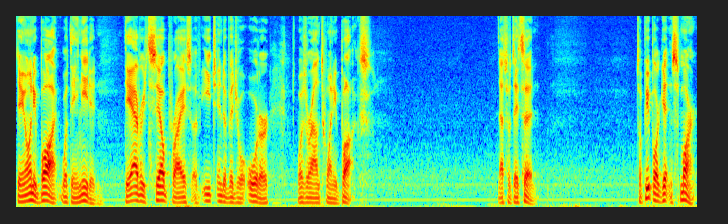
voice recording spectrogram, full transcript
They only bought what they needed. The average sale price of each individual order was around 20 bucks. That's what they said. So people are getting smart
